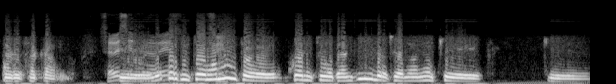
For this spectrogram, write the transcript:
para sacarlo. ¿Sabes si alguna eh, vez? En todo Sí. momento Juan estuvo tranquilo, o sea, no, no es que, que,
